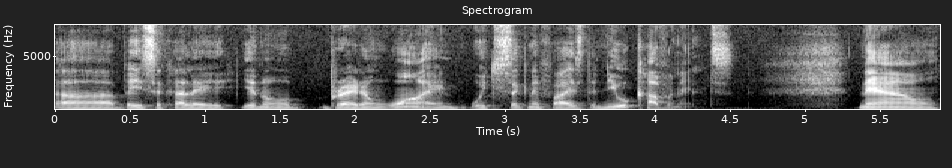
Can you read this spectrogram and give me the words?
uh, basically, you know, bread and wine, which signifies the new covenant. Now,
